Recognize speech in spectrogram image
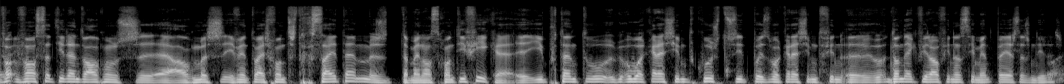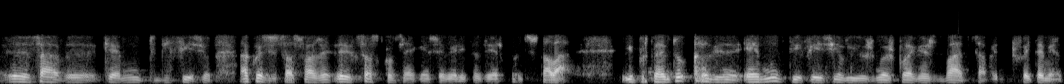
vão, vão atirando alguns, alguns algumas eventuais fontes de receita, mas também não se quantifica. E, portanto, o acréscimo de custos e depois o acréscimo de, eh, de onde é que virá o financiamento para estas medidas? Eh, sabe que é muito difícil. Há coisas que só se fazem, que eh, só se conseguem saber e fazer quando se está lá. E, portanto, é muito difícil, e os meus colegas de debate sabem perfeitamente,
